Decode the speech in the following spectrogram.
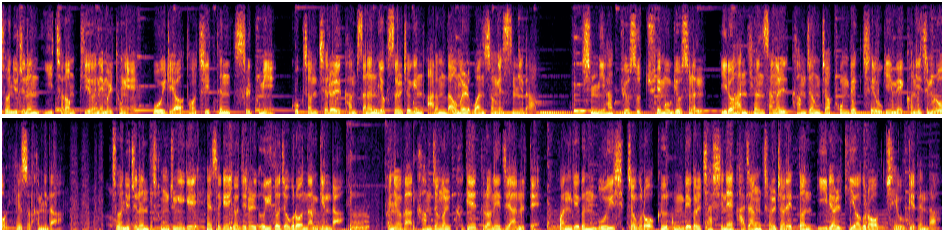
전유진은 이처럼 비어냄을 통해 오히려 더 짙은 슬픔이 곡 전체를 감싸는 역설적인 아름다움을 완성했습니다. 심리학 교수 최모 교수는 이러한 현상을 감정적 공백 채우기 메커니즘으로 해석합니다. 전유진은 청중에게 해석의 여지를 의도적으로 남긴다. 그녀가 감정을 크게 드러내지 않을 때 관객은 무의식적으로 그 공백을 자신의 가장 절절했던 이별 기억으로 채우게 된다.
